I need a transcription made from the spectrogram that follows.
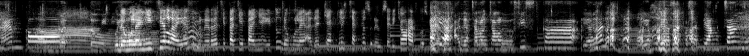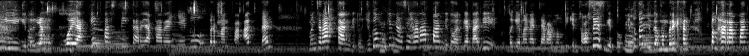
mentor, betul video. Udah mulai nyicil lah ya sebenarnya cita-citanya itu udah mulai ada checklist checklist udah bisa dicoret tuh sebenarnya. Iya, ada calon-calon Bu Siska, ya kan? Dia punya resep-resep yang canggih gitu. Yang gue yakin pasti karya-karyanya itu bermanfaat dan mencerahkan gitu. Juga mungkin ngasih harapan gitu kan. Kayak tadi bagaimana cara membuat sosis gitu. Itu kan juga memberikan pengharapan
